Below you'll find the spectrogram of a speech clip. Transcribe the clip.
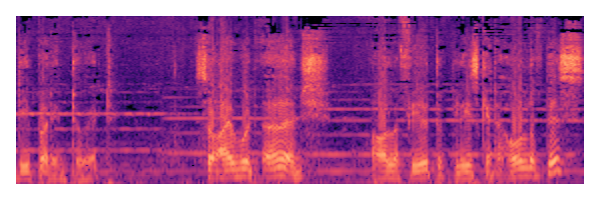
deeper into it. So, I would urge all of you to please get a hold of this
